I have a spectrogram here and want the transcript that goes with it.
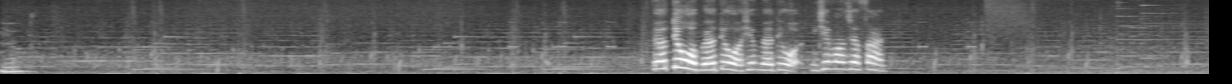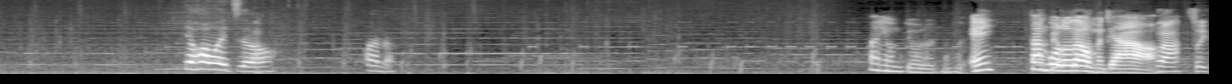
哟，不要丢我，不要丢我，先不要丢我，你先放下饭。要换位置喽，换了。饭用丢了就会。哎，饭锅都在我们家哦。对啊，所以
